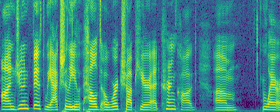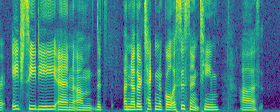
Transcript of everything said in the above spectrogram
on June 5th, we actually held a workshop here at KernCog um, where HCD and um, the another technical assistant team uh,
